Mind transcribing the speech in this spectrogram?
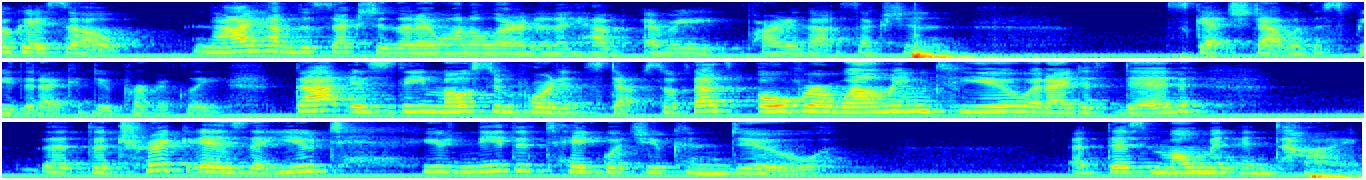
okay, so now I have the section that I want to learn, and I have every part of that section sketched out with a speed that I could do perfectly. That is the most important step. So if that's overwhelming to you, what I just did, the, the trick is that you, you need to take what you can do at this moment in time,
